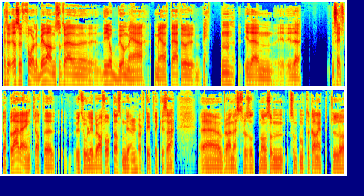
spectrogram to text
altså Foreløpig, da, men så tror jeg de jobber jo med, med dette. Jeg tror betten i, den, i det selskapet der, er egentlig at det er utrolig bra folk da, som de har Mm. klart å tiltrekke seg. Eh, bra investorer og sånt, noe som, som på en måte kan hjelpe til å,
